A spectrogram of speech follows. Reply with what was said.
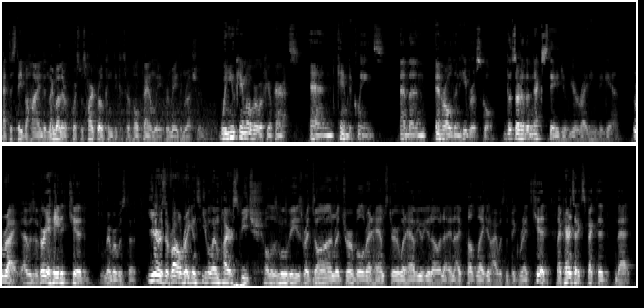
had to stay behind. And my mother, of course, was heartbroken because her whole family remained in Russia. When you came over with your parents and came to Queens and then enrolled in Hebrew school, the sort of the next stage of your writing began. Right. I was a very hated kid. I remember it was the years of Ronald Reagan's Evil Empire speech, all those movies, Red Dawn, Red Gerbil, Red Hamster, what have you, you know, and, and I felt like, you know, I was the big red kid. My parents had expected that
